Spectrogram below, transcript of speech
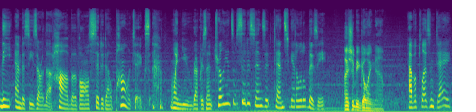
The embassies are the hub of all Citadel politics. when you represent trillions of citizens, it tends to get a little busy. I should be going now. Have a pleasant day.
